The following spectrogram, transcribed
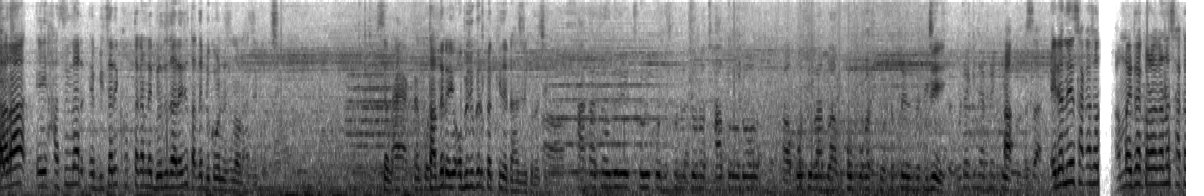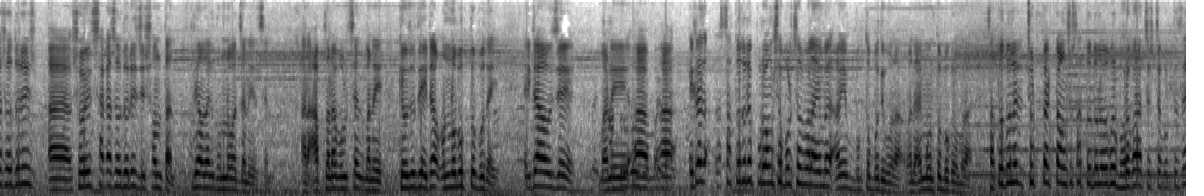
যারা এই হাসিনার এই বিচারিক হত্যাকাণ্ডের বিরুদ্ধে দাঁড়িয়েছে, তাদের ডকুমেন্টেশন আমরা হাজির করছি। হ্যাঁ, তাদের এই অভিযোগের প্রেক্ষিতে এটা হাজির করেছে। সাকা চৌধুরীর ছবি প্রদর্শনের জন্য ছাত্রদল প্রতিবাদ বা ক্ষোভ প্রকাশ করছে জি। ওটা কিনে আপনি কি আ- বলবেন? এটা নিয়ে সাকা আমরা এটা করার কারণে সাকা চৌধুরী শহীদ সাকা চৌধুরীর যে সন্তান তিনি আমাদেরকে ধন্যবাদ জানিয়েছেন। আর আপনারা বলছেন মানে কেউ যদি এটা অন্য বক্তব্য দেয় এটা ওই যে মানে এটা ছাত্রদলের পুরো অংশ বলছে বলে আমি আমি বক্তব্য দিব না মানে আমি মন্তব্য করব না। ছাত্রদলের ছোট্ট একটা অংশ ছাত্রদলের উপর ভর করার চেষ্টা করতেছে।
